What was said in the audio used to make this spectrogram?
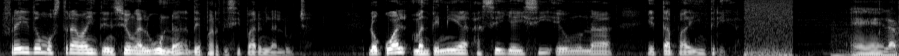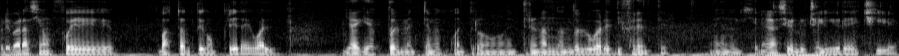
Freddy no mostraba intención alguna de participar en la lucha, lo cual mantenía a CJC en una etapa de intriga. Eh, la preparación fue bastante completa igual, ya que actualmente me encuentro entrenando en dos lugares diferentes, en Generación Lucha Libre de Chile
